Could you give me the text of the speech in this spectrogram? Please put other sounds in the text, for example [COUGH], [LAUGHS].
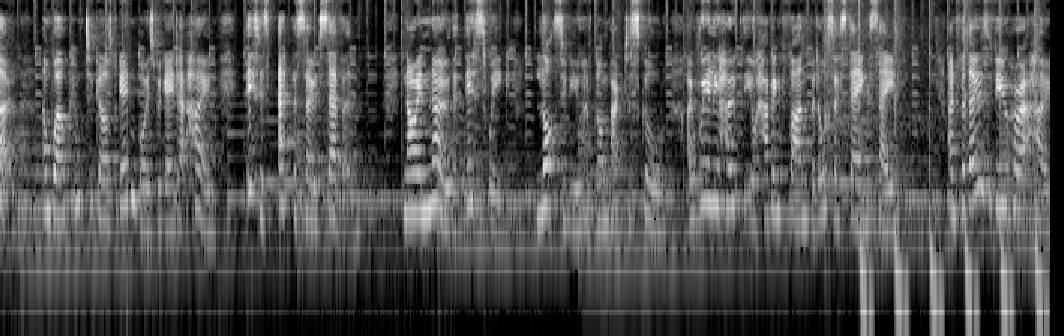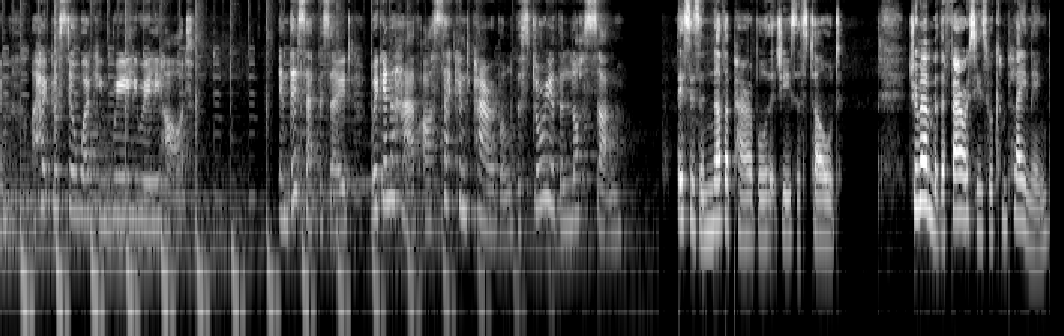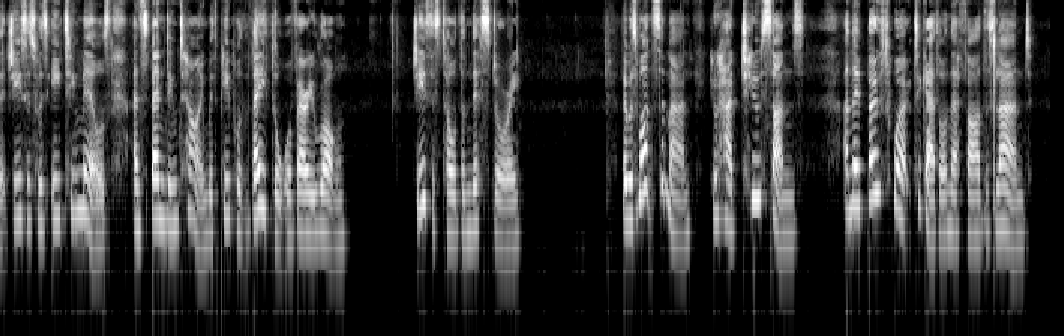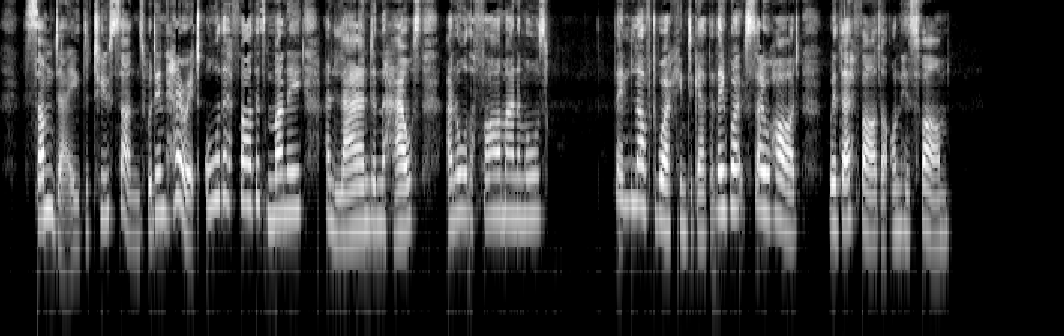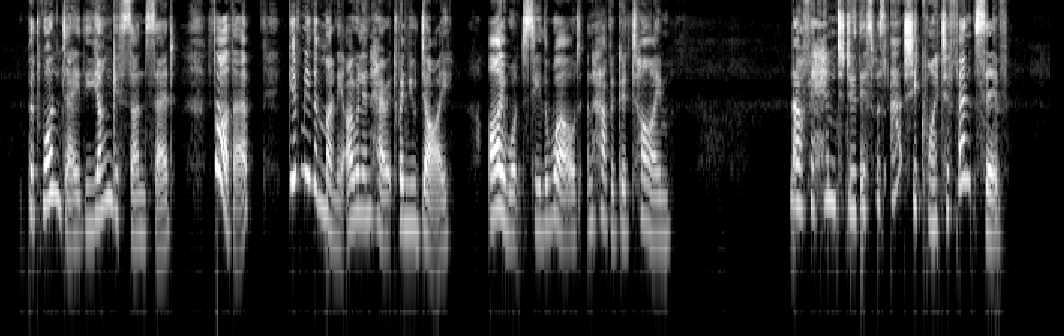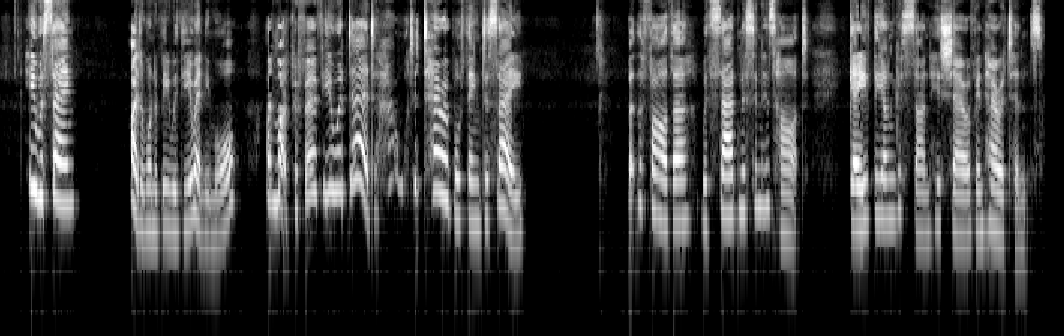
Hello, and welcome to Girls Brigade and Boys Brigade at Home. This is episode 7. Now, I know that this week lots of you have gone back to school. I really hope that you're having fun but also staying safe. And for those of you who are at home, I hope you're still working really, really hard. In this episode, we're going to have our second parable, the story of the lost son. This is another parable that Jesus told. Do you remember the Pharisees were complaining that Jesus was eating meals and spending time with people that they thought were very wrong? Jesus told them this story. There was once a man who had two sons, and they both worked together on their father's land. Some day the two sons would inherit all their father's money and land and the house and all the farm animals. They loved working together. They worked so hard with their father on his farm. But one day the youngest son said, Father, give me the money I will inherit when you die. I want to see the world and have a good time. Now, for him to do this was actually quite offensive. He was saying, I don't want to be with you any more. I'd much prefer if you were dead. How, what a terrible thing to say. But the father, with sadness in his heart, gave the youngest son his share of inheritance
